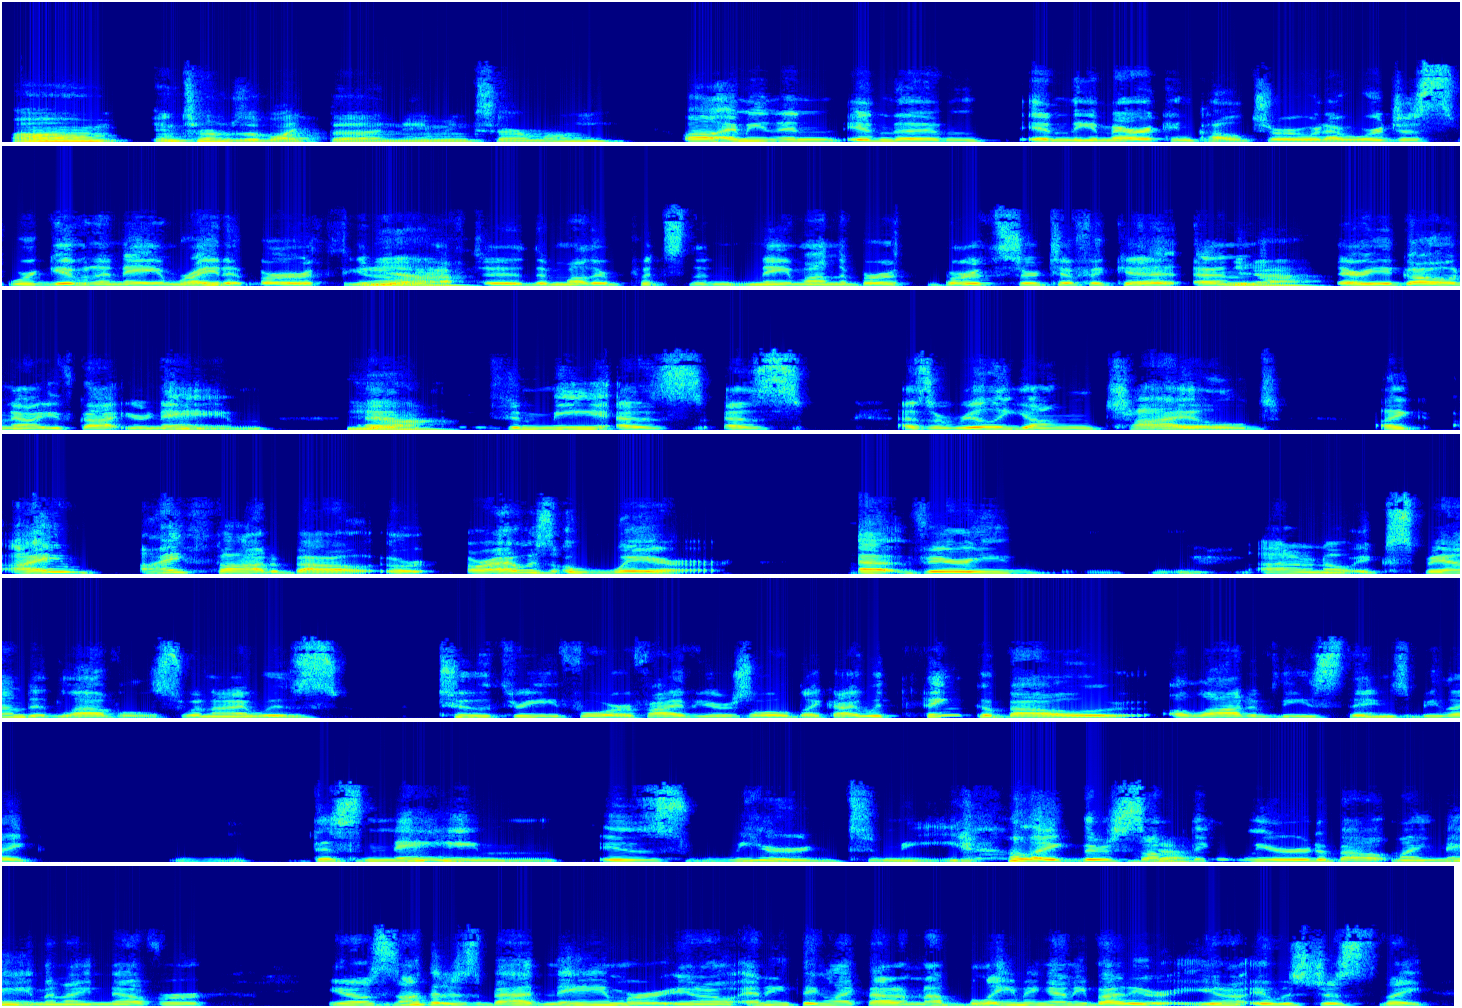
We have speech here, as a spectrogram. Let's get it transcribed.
um in terms of like the naming ceremony well i mean in in the in the american culture or whatever we're just we're given a name right at birth you know yeah. to the mother puts the name on the birth birth certificate and yeah. there you go now you've got your name yeah and to me as as as a really young child like i i thought about or or i was aware at very i don't know expanded levels when i was two three four or five years old like i would think about a lot of these things be like this name is weird to me like there's something yeah. weird about my name and i never you know, it's not that it's a bad name or, you know, anything like that. I'm not blaming anybody or, you know, it was just like,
